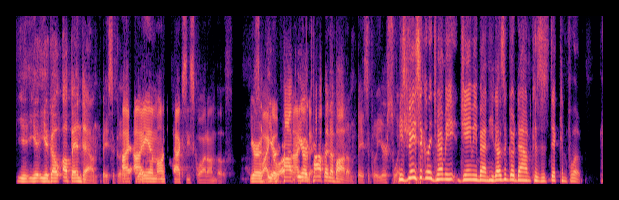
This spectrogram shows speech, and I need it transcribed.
you you you go up and down basically. I, I am on taxi squad on both. You're so you're go up top. and I You're go a down. and a bottom basically. You're switch. He's basically Jamie Jamie Benn. He doesn't go down because his dick can float.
